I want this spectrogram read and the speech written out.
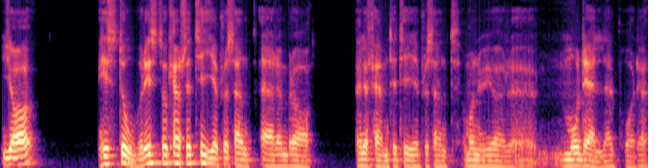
Ja, historiskt så kanske 10% är en bra eller 5 till 10 procent om man nu gör eh, modeller på det.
